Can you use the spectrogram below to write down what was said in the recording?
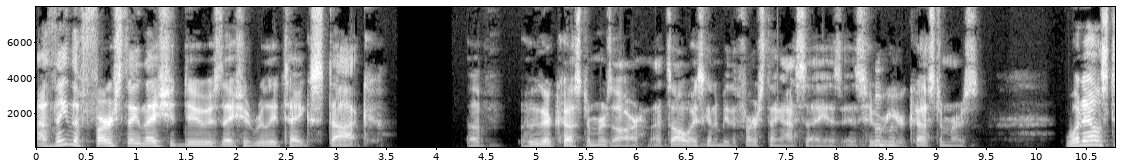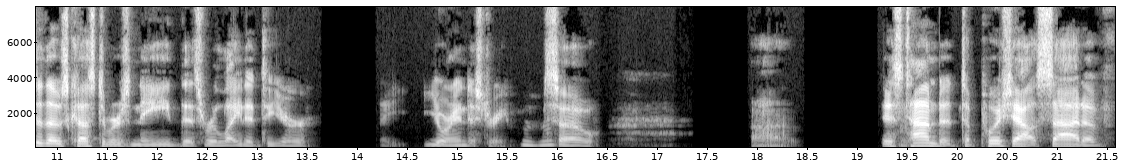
I think the first thing they should do is they should really take stock of who their customers are. That's always going to be the first thing I say is is who are Mhm. your customers. What else do those customers need that's related to your your industry? Mhm. So uh, it's time to, to push outside of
